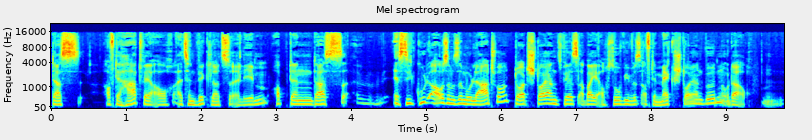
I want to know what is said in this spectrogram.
das auf der Hardware auch als Entwickler zu erleben, ob denn das, äh, es sieht gut aus im Simulator, dort steuern wir es aber ja auch so, wie wir es auf dem Mac steuern würden oder auch hm,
